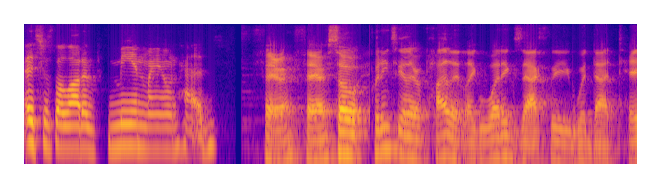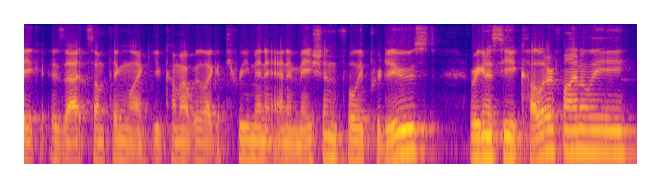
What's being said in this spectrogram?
it's just a lot of me in my own head. Fair, fair. So putting together a pilot, like what exactly would that take? Is that something like you'd come out with like a three minute animation fully produced? Are we going to see color finally?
